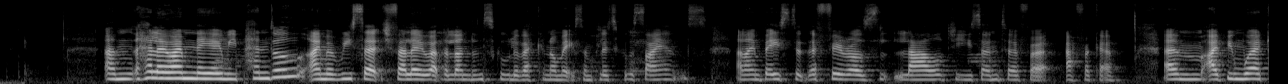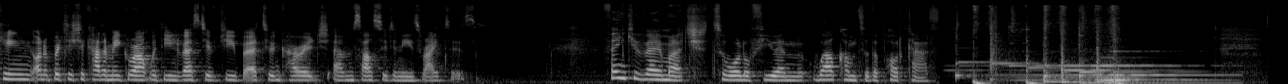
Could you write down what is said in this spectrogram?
Um, hello, I'm Naomi Pendle. I'm a research fellow at the London School of Economics and Political Science, and I'm based at the Feroz Lalji Centre for Africa. Um, I've been working on a British Academy grant with the University of Juba to encourage um, South Sudanese writers. Thank you very much to all of you, and welcome to the podcast.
